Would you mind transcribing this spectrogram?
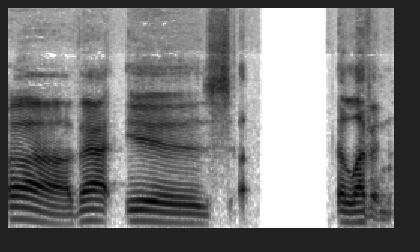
Uh, that is eleven.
